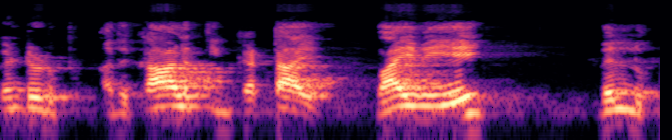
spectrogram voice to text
வென்றெடுப்போம். அது காலத்தின் கட்டாயம் வாய்மையை வெல்லும்.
